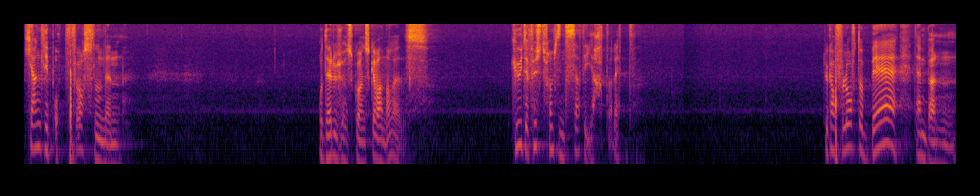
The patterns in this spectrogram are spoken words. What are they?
Ikke angrip oppførselen din og det du ønsker å ønske var annerledes. Gud er først og fremst interessert i hjertet ditt. Du kan få lov til å be den bønnen.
